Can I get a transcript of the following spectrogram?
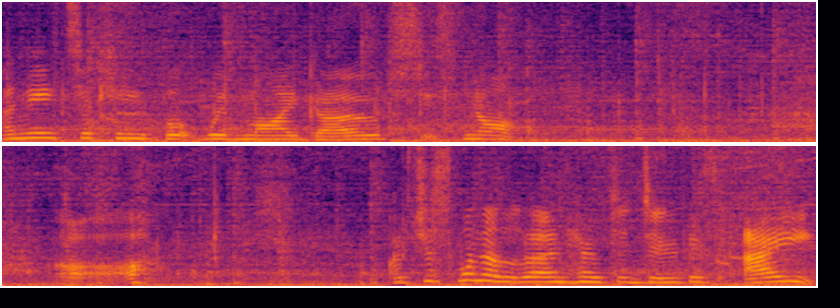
I need to keep up with my ghosts. It's not. Oh, I just want to learn how to do this eight.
